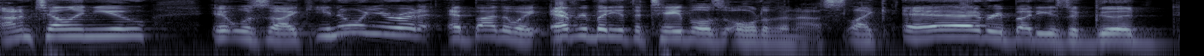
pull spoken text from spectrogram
I'm telling you, it was like, you know, when you're at, a, by the way, everybody at the table is older than us. Like, everybody is a good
